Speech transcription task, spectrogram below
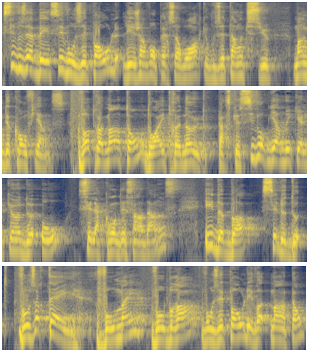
Si vous abaissez vos épaules, les gens vont percevoir que vous êtes anxieux, manque de confiance. Votre menton doit être neutre parce que si vous regardez quelqu'un de haut, c'est la condescendance et de bas, c'est le doute. Vos orteils, vos mains, vos bras, vos épaules et votre menton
